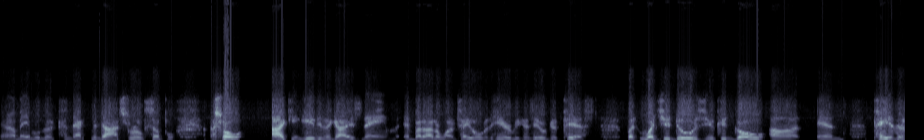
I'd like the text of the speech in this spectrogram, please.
and I'm able to connect the dots real simple. So I can give you the guy's name, and but I don't want to tell you over here because he'll get pissed. But what you do is you can go on and pay the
